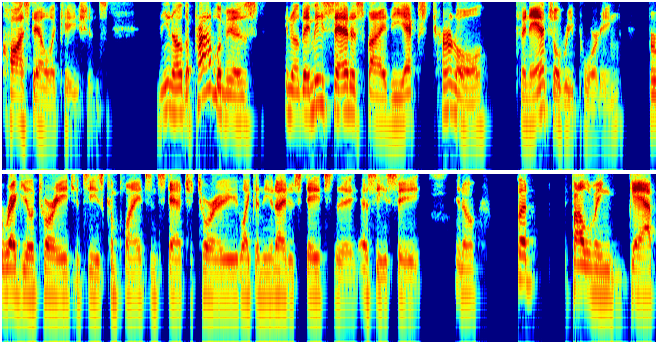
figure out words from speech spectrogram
cost allocations. You know, the problem is, you know, they may satisfy the external financial reporting for regulatory agencies, compliance and statutory, like in the United States, the SEC, you know, but following GAAP,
